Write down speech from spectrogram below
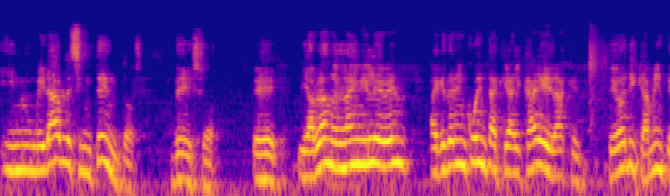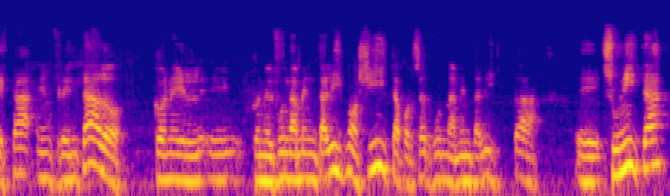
innumerables intentos de eso. Eh, y hablando del 9-11, hay que tener en cuenta que Al-Qaeda, que teóricamente está enfrentado con el, eh, con el fundamentalismo chiita por ser fundamentalista eh, sunita,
